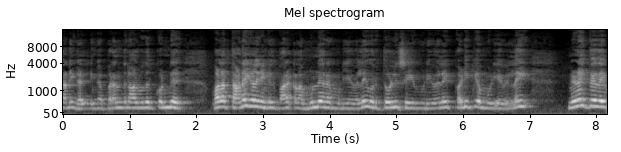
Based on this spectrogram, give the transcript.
தடைகள் நீங்கள் பிறந்த நாள் முதற்கொண்டு பல தடைகளை நீங்கள் பார்க்கலாம் முன்னேற முடியவில்லை ஒரு தொழில் செய்ய முடியவில்லை படிக்க முடியவில்லை நினைத்ததை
